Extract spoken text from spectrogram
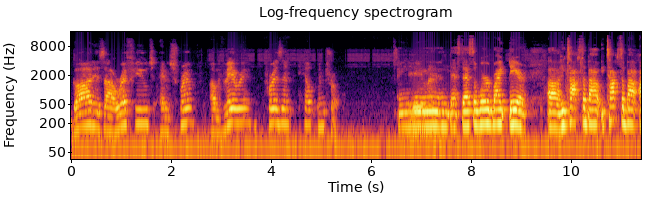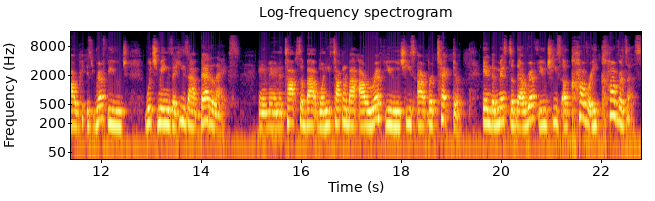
God is our refuge and strength, a very present help in trouble. Amen. Amen. That's that's a word right there. Uh, he talks about he talks about our his refuge, which means that he's our battle axe. Amen. It talks about when he's talking about our refuge, he's our protector. In the midst of that refuge, he's a cover. He covers us.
